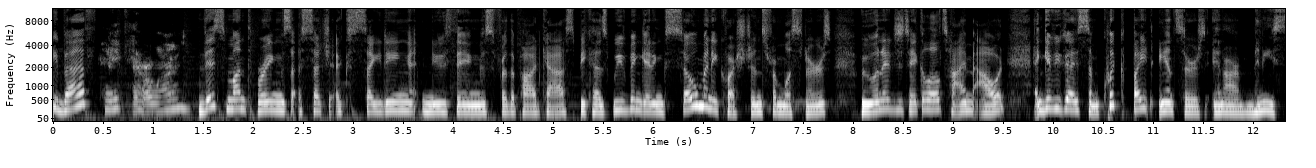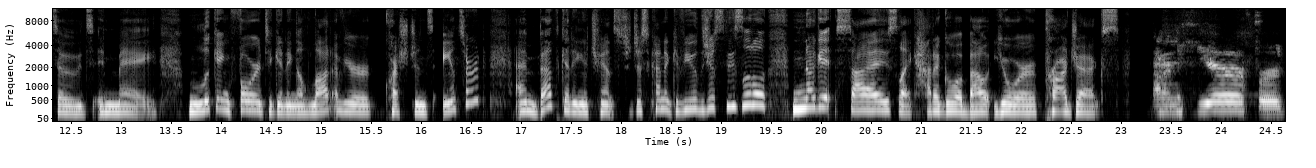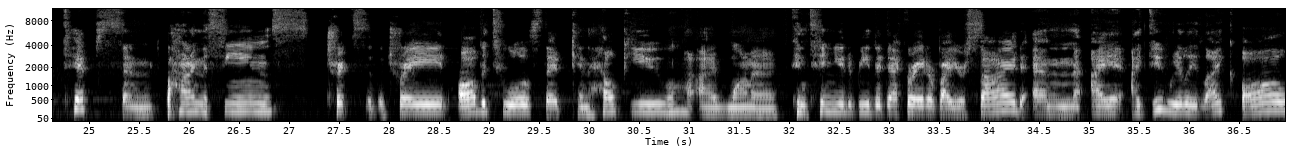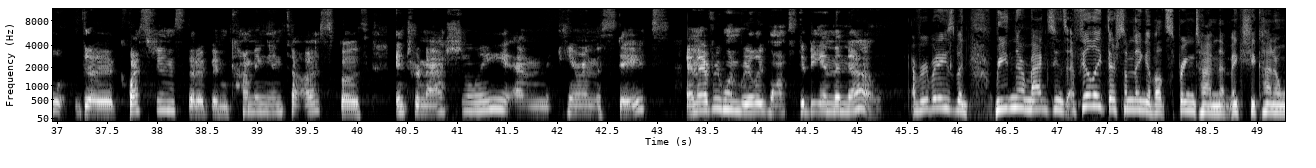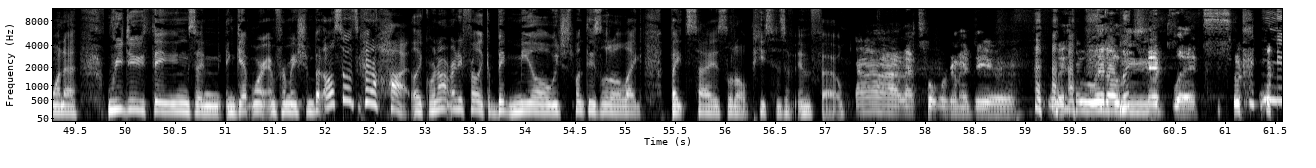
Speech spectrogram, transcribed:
Hey, Beth. Hey, Caroline. This month brings such exciting new things for the podcast because we've been getting so many questions from listeners. We wanted to take a little time out and give you guys some quick bite answers in our mini-sodes in May. I'm looking forward to getting a lot of your questions answered and Beth getting a chance to just kind of give you just these little nugget size, like how to go about your projects. I'm here for tips and behind the scenes tricks of the trade, all the tools that can help you. I want to continue to be the decorator by your side. And I, I do really like all the questions that have been coming into us, both internationally and here in the States. And everyone really wants to be in the know. Everybody's been reading their magazines. I feel like there's something about springtime that makes you kind of want to redo things and, and, get more information. But also, it's kind of hot. Like we're not ready for like a big meal. We just want these little like bite-sized little pieces of info. Ah, that's what we're gonna do. little niblets.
